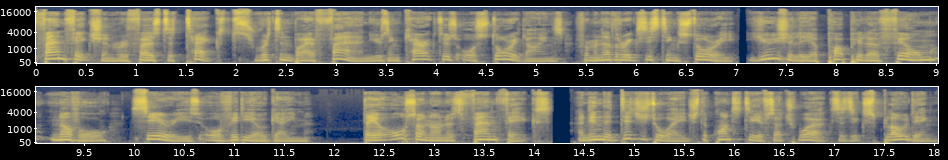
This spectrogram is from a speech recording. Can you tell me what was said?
Fan fiction refers to texts written by a fan using characters or storylines from another existing story, usually a popular film, novel, series, or video game. They are also known as fanfics, and in the digital age, the quantity of such works is exploding.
